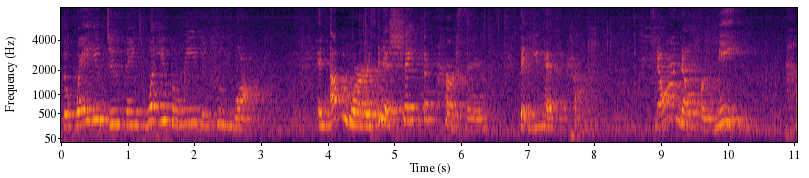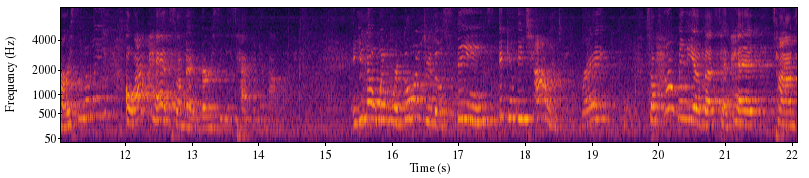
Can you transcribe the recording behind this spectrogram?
the way you do things, what you believe, and who you are. In other words, it has shaped the person that you have become. Now, I know for me, personally, oh, I've had some adversities happen in my life. And you know, when we're going through those things, it can be challenging, right? So how many of us have had times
